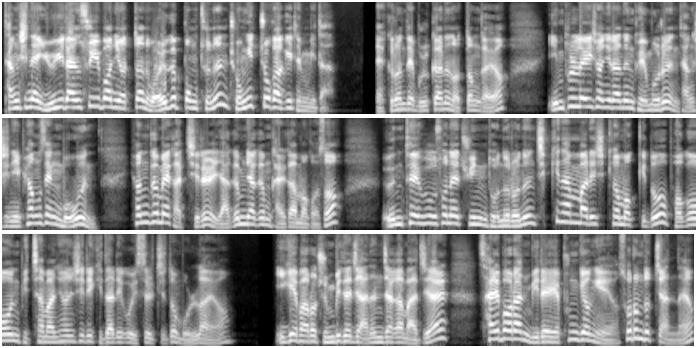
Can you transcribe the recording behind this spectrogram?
당신의 유일한 수입원이었던 월급 봉투는 종이 조각이 됩니다. 네, 그런데 물가는 어떤가요? 인플레이션이라는 괴물은 당신이 평생 모은 현금의 가치를 야금야금 갉아먹어서 은퇴 후 손에 쥔 돈으로는 치킨 한 마리 시켜 먹기도 버거운 비참한 현실이 기다리고 있을지도 몰라요. 이게 바로 준비되지 않은 자가 맞이할 살벌한 미래의 풍경이에요. 소름 돋지 않나요?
